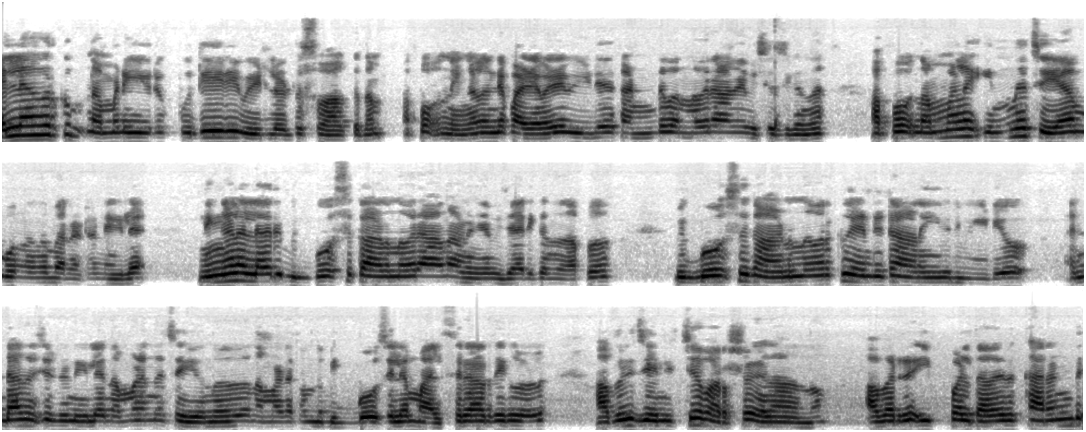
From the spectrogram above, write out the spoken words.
എല്ലാവർക്കും നമ്മുടെ ഈ ഒരു പുതിയൊരു വീട്ടിലോട്ട് സ്വാഗതം. അപ്പോൾ നിങ്ങൾ എന്റെ പഴയ പഴയ വീഡിയോ കണ്ടു വന്നവരാണ് വിശ്വസിക്കുന്നത്. അപ്പോൾ നമ്മൾ ഇന്ന് ചെയ്യാൻ പോകുന്നതെന്ന് പറഞ്ഞിട്ടുണ്ടെങ്കിൽ നിങ്ങളെല്ലാവരും ബിഗ് ബോസ് കാണുന്നവരാണെന്നാണ് ഞാൻ വിചാരിക്കുന്നത്. അപ്പോൾ ബിഗ് ബോസ് കാണുന്നവർക്ക് വേണ്ടിയിട്ടാണ് ഈ ഒരു വീഡിയോ. എന്താന്ന് വെച്ചിട്ടുണ്ടെങ്കിൽ നമ്മൾ ഇന്ന് ചെയ്യുന്നത് നമ്മുടെ സ്വന്തം ബിഗ് ബോസിലെ മത്സരാർത്ഥികളുള്ള അവർ ജനിച്ച വർഷം ഏതാണെന്നും അവരുടെ ഇപ്പോഴത്തെ അതായത് കറണ്ട്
